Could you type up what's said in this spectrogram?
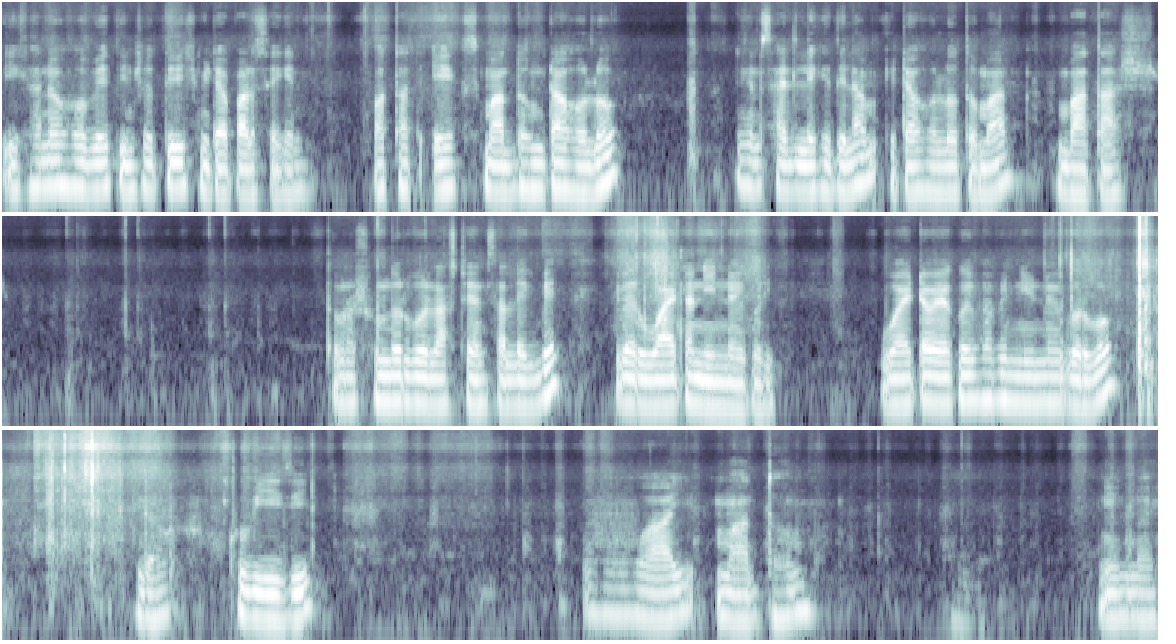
এখানেও হবে তিনশো তিরিশ মিটার পার সেকেন্ড। অর্থাৎ এক্স মাধ্যমটা হলো এখানে সাইড লিখে দিলাম, এটা হলো তোমার বাতাস। তোমরা সুন্দর করে লাস্টে অ্যান্সার লিখবে। এবার ওয়াইটা নির্ণয় করি। ওয়াইটাও একইভাবে নির্ণয় করব। দেখো, খুব ইজি ওয়াই মাধ্যম নির্ণয়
